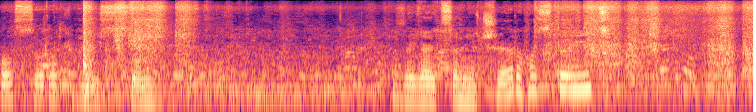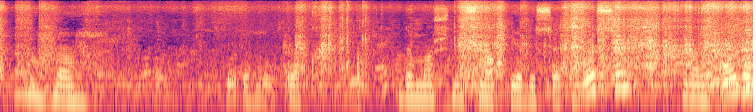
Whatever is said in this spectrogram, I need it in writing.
по 48. За яйцями черга стоїть. Ага. Так, домашній смак 58, ранкові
